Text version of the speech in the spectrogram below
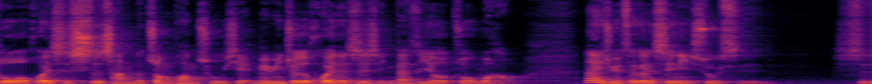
多会是失常的状况出现，明明就是会的事情，但是又做不好。那你觉得这跟心理素质是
